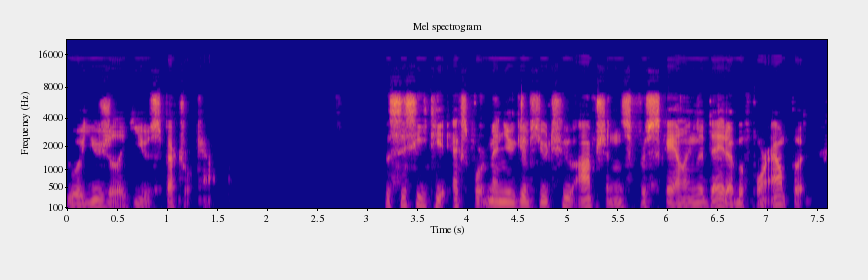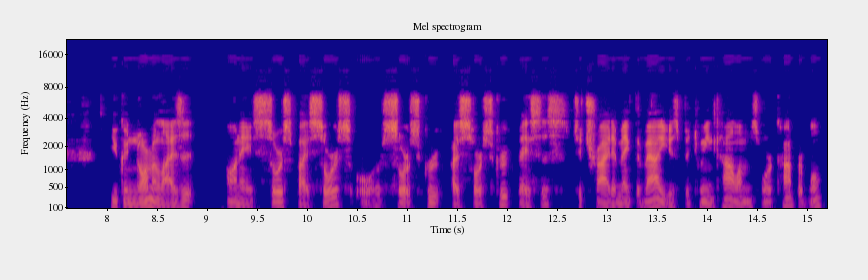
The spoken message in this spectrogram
you will usually use spectral count. The CCT export menu gives you two options for scaling the data before output. You can normalize it on a source by source or source group by source group basis to try to make the values between columns more comparable,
